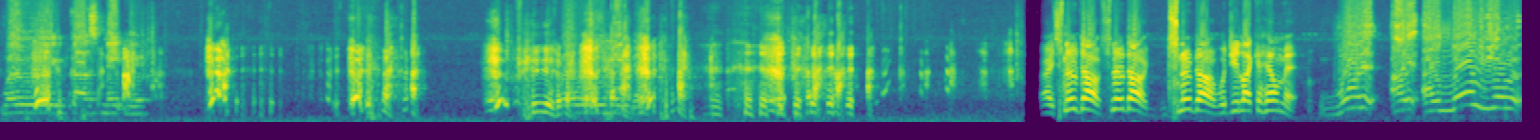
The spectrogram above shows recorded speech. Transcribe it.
where will you guys meet me? Where will you meet me? All right, Snoop Dogg, Snoop Dogg, Snoop Dogg. Would you like a helmet? What? I I know your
